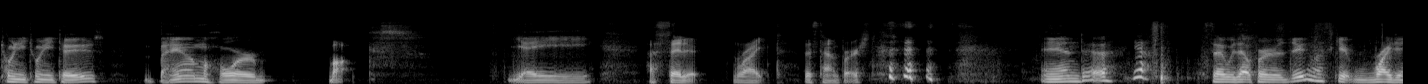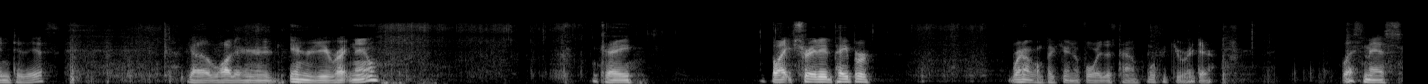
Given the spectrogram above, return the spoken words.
2022's BAM Horror Box. Yay. I said it right this time first. and uh, yeah, so without further ado, let's get right into this. Got a lot of energy right now. Okay. Black shredded paper. We're not going to put you in the floor this time. We'll put you right there less mess,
